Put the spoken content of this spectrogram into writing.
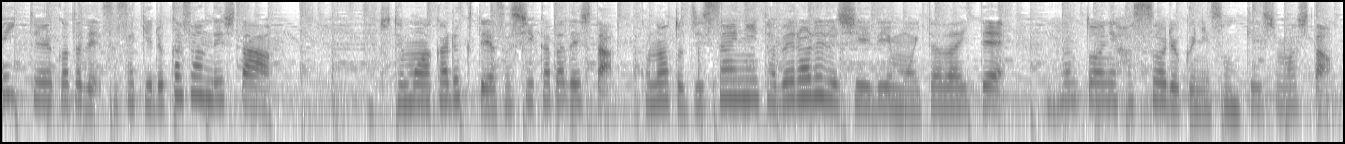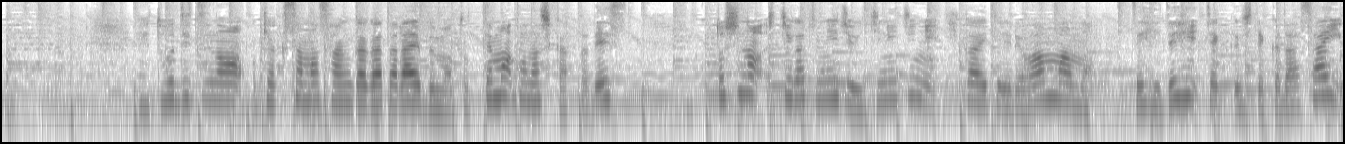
いということで佐々木瑠香さんでした。とても明るくて優しい方でした。この後実際に食べられる CD もいただいて本当に発想力に尊敬しました。え当日のお客様参加型ライブもとっても楽しかったです。今年の7月21日に控えているワンマンもぜひぜひチェックしてください。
